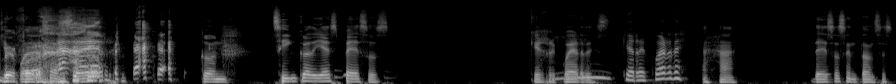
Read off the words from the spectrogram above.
que puedas hacer con 5 o 10 pesos. Que recuerdes. Que recuerde. Ajá. De esos entonces.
